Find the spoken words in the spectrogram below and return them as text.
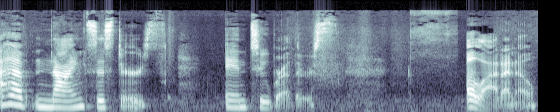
I have nine sisters and two brothers. A lot, I know.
